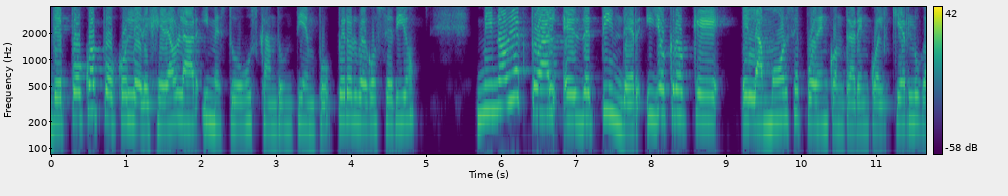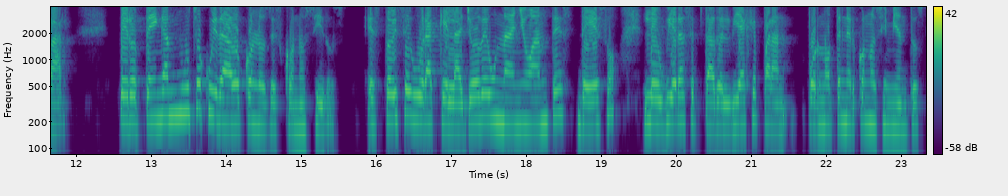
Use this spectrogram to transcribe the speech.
De poco a poco le dejé de hablar y me estuvo buscando un tiempo, pero luego se dio. Mi novio actual es de Tinder y yo creo que el amor se puede encontrar en cualquier lugar, pero tengan mucho cuidado con los desconocidos. Estoy segura que la yo de un año antes de eso le hubiera aceptado el viaje para, por no tener conocimientos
